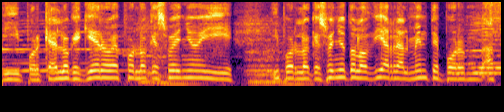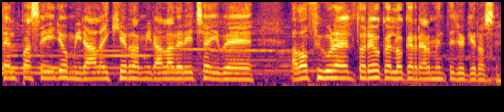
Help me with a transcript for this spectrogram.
y porque es lo que quiero, es por lo que sueño y, y por lo que sueño todos los días realmente, por hacer el paseillo, mirar a la izquierda, mirar a la derecha y ver a dos figuras del toreo, que es lo que realmente yo quiero ser.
